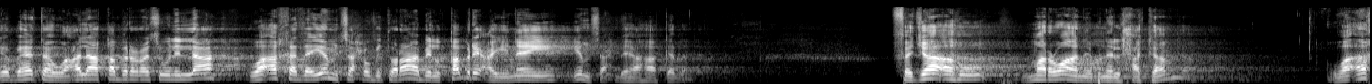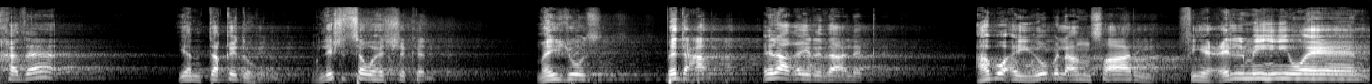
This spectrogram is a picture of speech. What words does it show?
جبهته على قبر رسول الله وأخذ يمسح بتراب القبر عينيه يمسح بها هكذا. فجاءه مروان بن الحكم وأخذ ينتقده. ليش تسوي هالشكل؟ ما يجوز. بدعة إلى غير ذلك. أبو أيوب الأنصاري في علمه وين؟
